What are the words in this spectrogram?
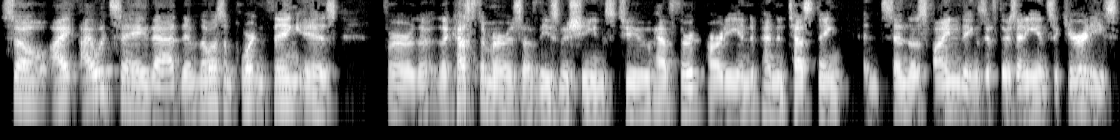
So i i would say that the, the most important thing is for the, the customers of these machines to have third party independent testing and send those findings if there's any insecurities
